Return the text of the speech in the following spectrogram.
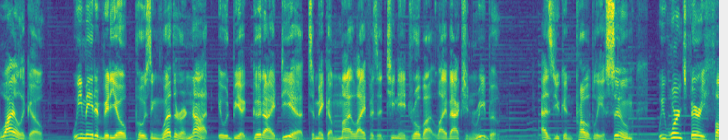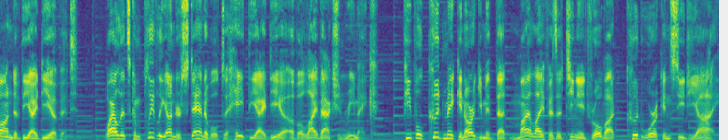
while ago, we made a video posing whether or not it would be a good idea to make a My Life as a Teenage Robot live action reboot. As you can probably assume, we weren't very fond of the idea of it. While it's completely understandable to hate the idea of a live action remake, people could make an argument that My Life as a Teenage Robot could work in CGI.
